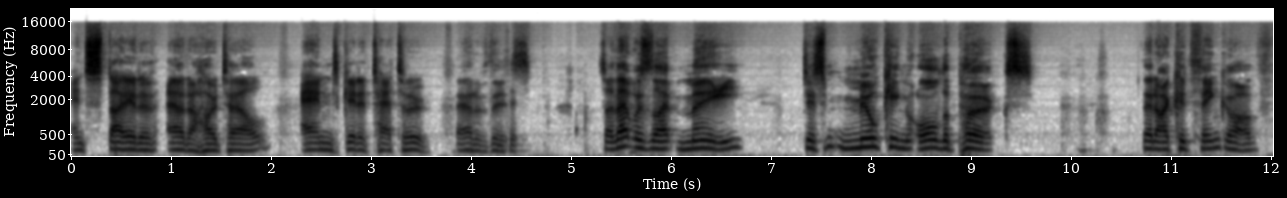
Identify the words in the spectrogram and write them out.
and stay at a, at a hotel and get a tattoo out of this. so that was like me just milking all the perks that I could think of.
